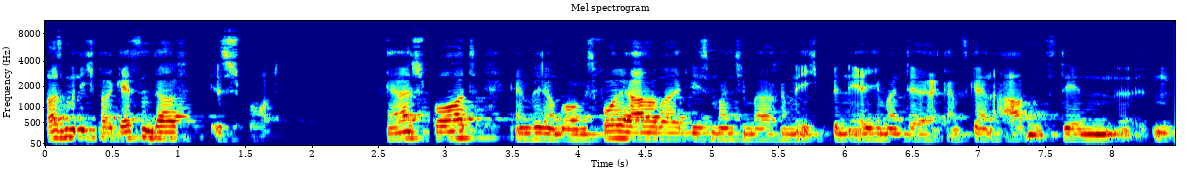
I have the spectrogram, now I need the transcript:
Was man nicht vergessen darf, ist Sport. Ja, Sport, entweder morgens vor der Arbeit, wie es manche machen. Ich bin eher jemand, der ganz gern abends den äh,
